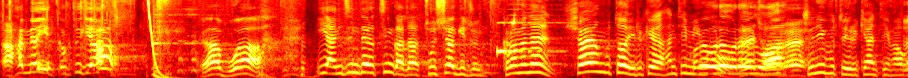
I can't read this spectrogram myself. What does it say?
아 한 명이 깍두기야. 야 뭐야? 이 앉은 대로 팀 가자. 조시아 기준. 그러면은 슈아 형부터 이렇게 한 팀이고 그래, 그래, 그래, 좋아. 준이부터 이렇게 한 팀 하고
